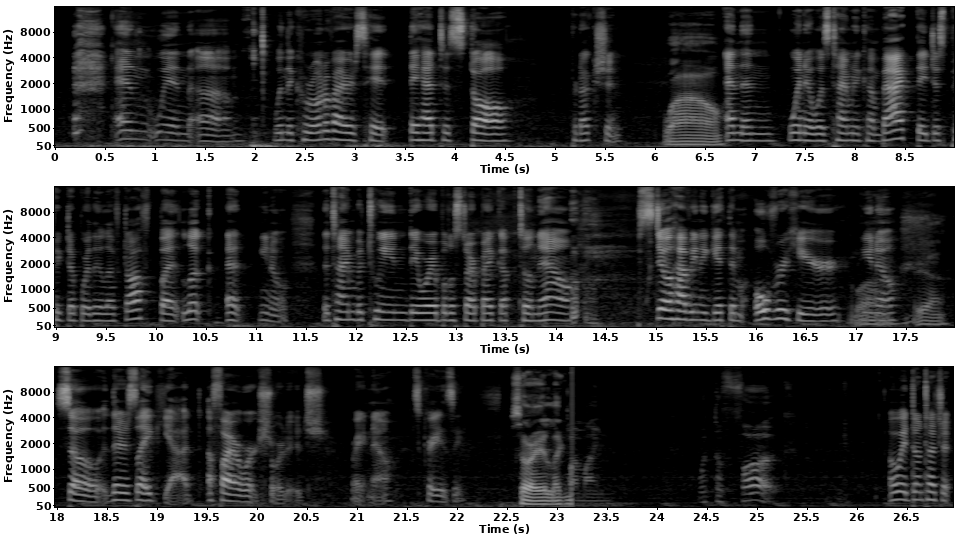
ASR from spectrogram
and when um, when the coronavirus hit, they had to stall production. Wow. And then when it was time to come back, they just picked up where they left off. But look at you know the time between they were able to start back up till now, still having to get them over here. Wow. You know, Yeah. so there's like yeah a fireworks shortage right now. It's crazy. Sorry, like my mind. What the fuck? Oh wait, don't touch it.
